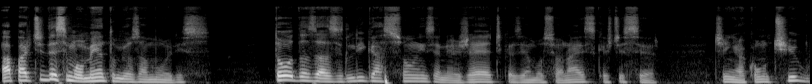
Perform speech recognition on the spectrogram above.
A partir desse momento, meus amores, todas as ligações energéticas e emocionais que este ser tinha contigo,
